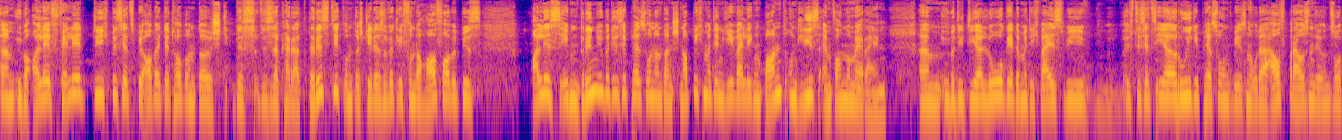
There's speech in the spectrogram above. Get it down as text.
ähm, über alle Fälle, die ich bis jetzt bearbeitet habe. Und da das, das ist eine Charakteristik und da steht also wirklich von der Haarfarbe bis alles eben drin über diese Person und dann schnapp ich mir den jeweiligen Band und lies einfach nur mal rein. Ähm, über die Dialoge, damit ich weiß, wie ist das jetzt eher ruhige Person gewesen oder aufbrausende und so.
